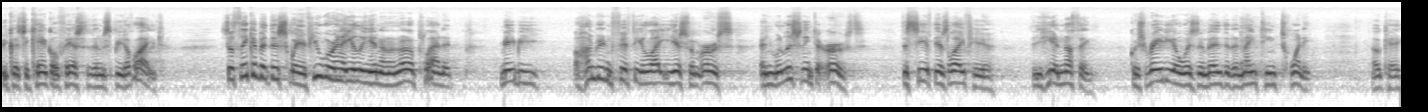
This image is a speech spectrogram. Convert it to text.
because it can't go faster than the speed of light. So think of it this way if you were an alien on another planet, maybe 150 light years from Earth, and you were listening to Earth to see if there's life here, you hear nothing. Because radio was invented in 1920. Okay?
